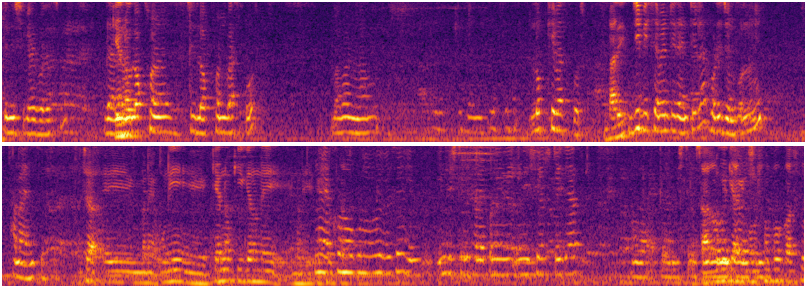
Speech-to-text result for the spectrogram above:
তিনি স্বীকার করেছে যার? লক্ষণ শ্রী লক্ষণ বাসপুর বাবার নাম? লক্ষ্মী বাসপুর বাড়ি? জিবি সেভেন্টি নাইনটিলা হরিজন কলোনি থানা এনসিসি। আচ্ছা এই মানে উনি কেন কি কারণে মানে না এখনও কোনো হয়েছে। ইনভেস্টিগেশন এখন ইনিশিয়াল স্টেজে আছে। আমরা একটা ইনভেস্টিগেশন তার লোকে কি কোনো সম্পর্ক আসলো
